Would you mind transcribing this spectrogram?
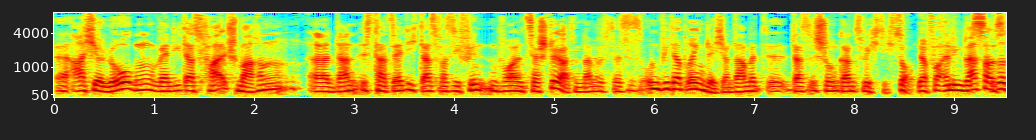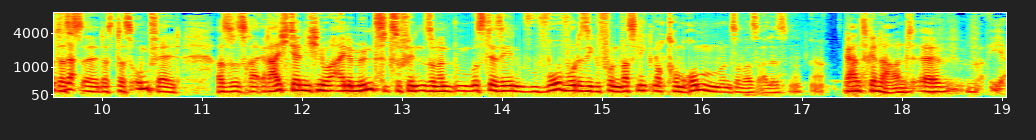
äh, Archäologen. Wenn die das falsch machen, äh, dann ist tatsächlich das, was sie finden wollen, zerstört. Und damit, das ist unwiederbringlich. Und damit, äh, das ist schon ganz wichtig. So. Ja, vor allen Dingen das, das, das, sozusagen- äh, das, das Umfeld. Also es rei- reicht ja nicht nur eine Münze zu finden, sondern du musst ja sehen, wo wurde sie gefunden, was liegt noch drumrum und sowas alles. Ne? Ja. Ganz genau. Und äh, ja,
